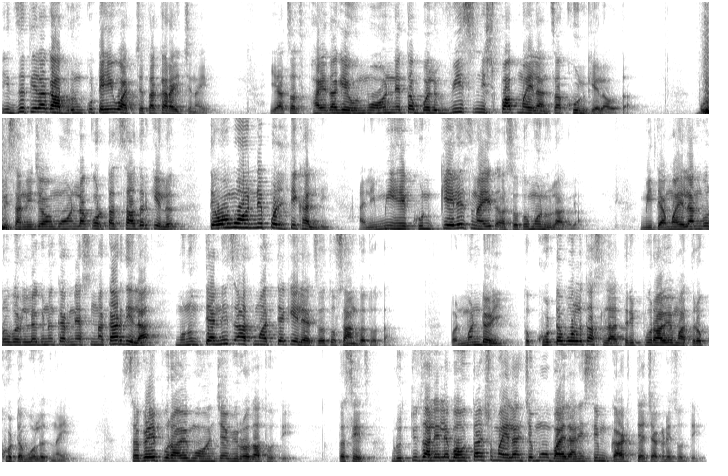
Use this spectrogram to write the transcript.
इज्जतीला घाबरून कुठेही वाच्यता करायची नाही. याचाच फायदा घेऊन मोहनने तब्बल वीस निष्पाप महिलांचा खून केला होता. पोलिसांनी जेव्हा मोहनला कोर्टात सादर केलं तेव्हा मोहनने पलटी खाल्ली आणि मी हे खून केलेच नाहीत असं तो म्हणू लागला. मी त्या महिलांबरोबर लग्न करण्यास नकार दिला म्हणून त्यांनीच आत्महत्या केल्याचं तो सांगत होता. पण मंडळी तो खोटं बोलत असला तरी पुरावे मात्र खोटं बोलत नाहीत. सगळे पुरावे मोहनच्या विरोधात होते. तसेच मृत्यू झालेल्या बहुतांश महिलांचे मोबाईल आणि सिम कार्ड त्याच्याकडेच होते.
